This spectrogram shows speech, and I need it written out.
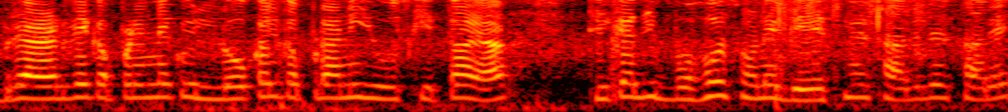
ਬ੍ਰਾਂਡ ਦੇ ਕੱਪੜੇ ਨੇ, ਕੋਈ ਲੋਕਲ ਕੱਪੜਾ ਨਹੀਂ ਯੂਜ਼ ਕੀਤਾ ਹੋਇਆ। ਠੀਕ ਹੈ ਜੀ, ਬਹੁਤ ਸੋਹਣੇ ਬੇਸ ਨੇ ਸਾਰੇ ਦੇ ਸਾਰੇ।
